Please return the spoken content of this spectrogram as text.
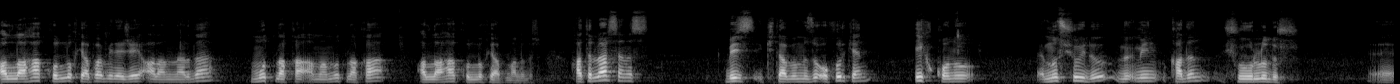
Allah'a kulluk yapabileceği alanlarda mutlaka ama mutlaka Allah'a kulluk yapmalıdır. Hatırlarsanız biz kitabımızı okurken ilk konumuz şuydu, mümin kadın şuurludur e,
